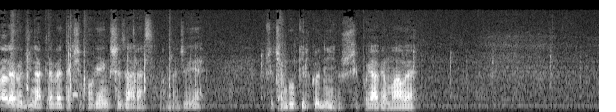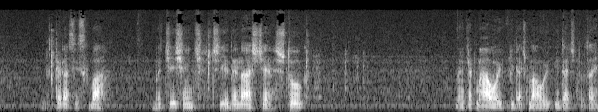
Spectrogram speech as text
ale rodzina krewetek się powiększy zaraz, mam nadzieję. W przeciągu kilku dni już się pojawią małe. Teraz jest chyba 10 czy 11 sztuk. No i tak mało ich widać, mało ich widać tutaj.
